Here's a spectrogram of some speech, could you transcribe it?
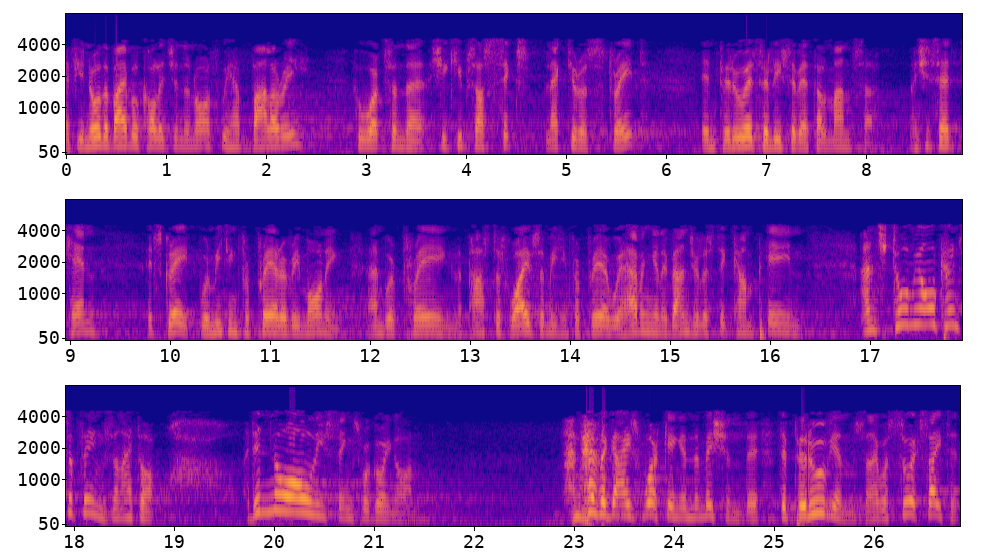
if you know the Bible College in the North, we have Valerie, who works in the, she keeps us six lecturers straight. In Peru, it's Elisabeth Almanza. And she said, Ken, it's great. We're meeting for prayer every morning, and we're praying. The pastor's wives are meeting for prayer. We're having an evangelistic campaign. And she told me all kinds of things, and I thought, wow, I didn't know all these things were going on. And they're the guys working in the mission, the, the Peruvians, and I was so excited.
